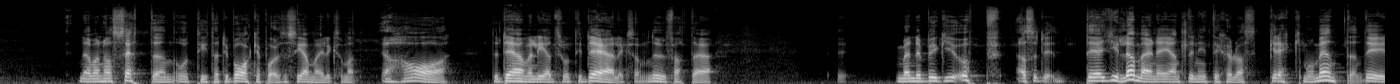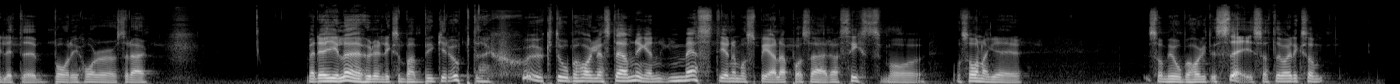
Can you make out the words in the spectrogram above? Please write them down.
när man har sett den och tittar tillbaka på det så ser man ju liksom att jaha, det där var ledtråd till det liksom. Nu fattar jag. Men det bygger ju upp, alltså det, det jag gillar med den är egentligen inte själva skräckmomenten. Det är ju lite body horror och sådär. Men det jag gillar är hur den liksom bara bygger upp den här sjukt obehagliga stämningen. Mest genom att spela på så här rasism och, och sådana grejer. Som är obehagligt i sig. Så att det var liksom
